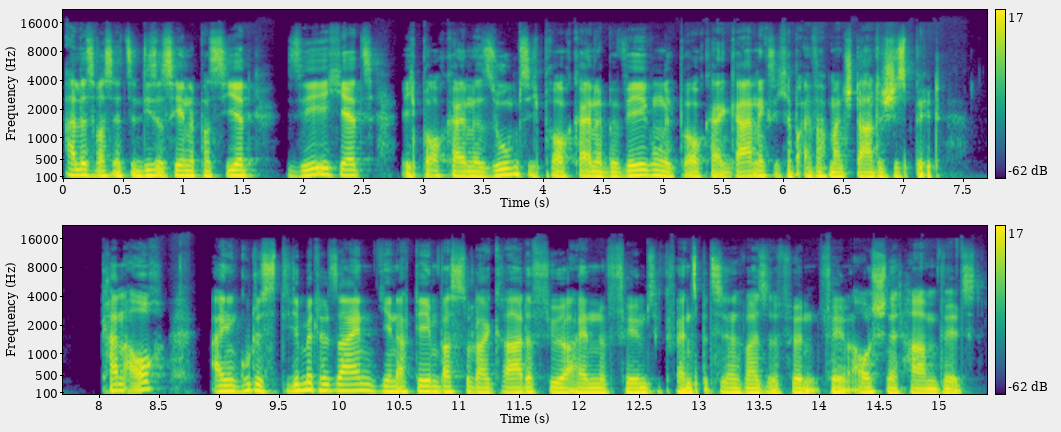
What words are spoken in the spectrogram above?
alles, was jetzt in dieser Szene passiert, sehe ich jetzt. Ich brauche keine Zooms, ich brauche keine Bewegung, ich brauche kein gar nichts. Ich habe einfach mein statisches Bild. Kann auch ein gutes Stilmittel sein, je nachdem, was du da gerade für eine Filmsequenz bzw. für einen Filmausschnitt haben willst.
